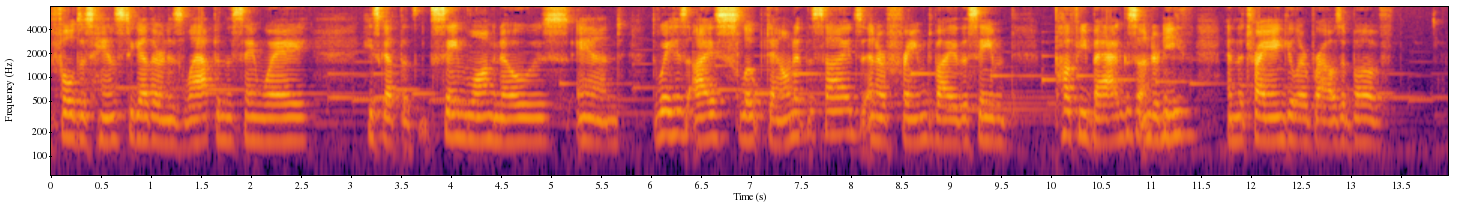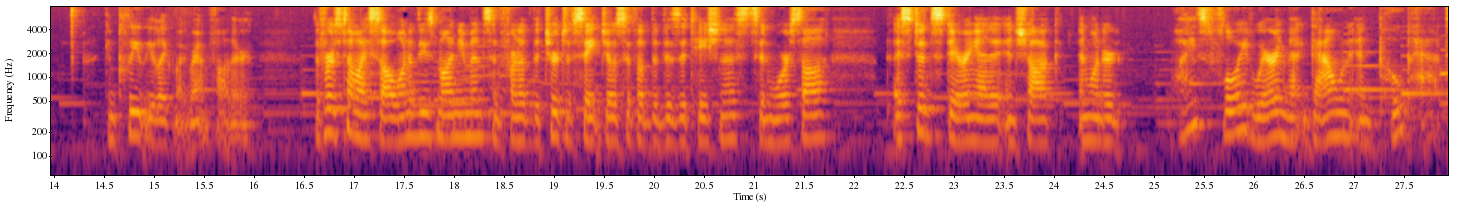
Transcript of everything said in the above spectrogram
he folds his hands together in his lap in the same way. He's got the same long nose, and the way his eyes slope down at the sides and are framed by the same puffy bags underneath and the triangular brows above. Completely like my grandfather. The first time I saw one of these monuments in front of the Church of St. Joseph of the Visitationists in Warsaw, I stood staring at it in shock and wondered, why is Floyd wearing that gown and pope hat?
